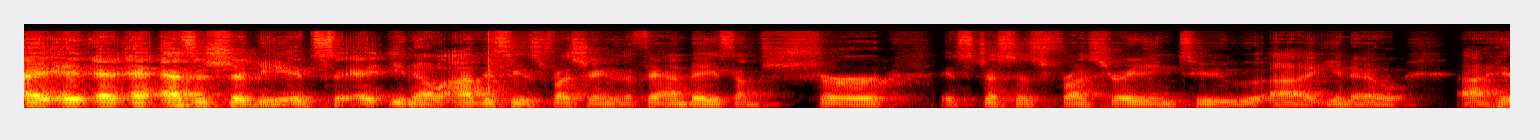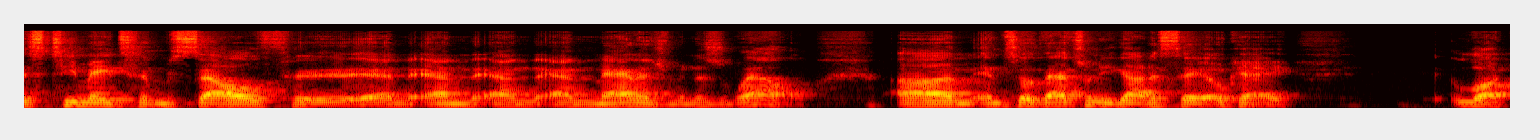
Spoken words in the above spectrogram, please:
It, it, as it should be. It's you know obviously it's frustrating to the fan base. I'm sure it's just as frustrating to uh, you know uh, his teammates himself uh, and and and and management as well. Um, and so that's when you got to say, okay, look,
